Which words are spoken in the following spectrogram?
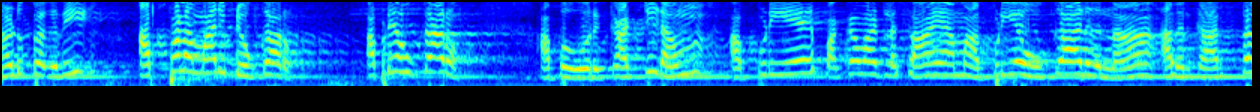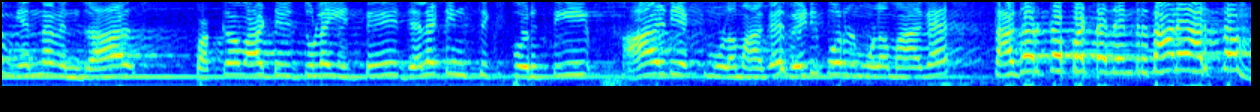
நடுப்பகுதி அப்பளம் மாதிரி இப்படி உட்காரும். அப்படியே உட்காரும். அப்போ ஒரு கட்டிடம் அப்படியே பக்கவாட்டில் சாயாம அப்படியே உட்காருதுன்னா அதற்கு அர்த்தம் என்னவென்றால் பக்கவாட்டில் துளையிட்டு ஜெலட்டின் ஸ்டிக்ஸ் பொருத்தி ஆர்டிஎக்ஸ் மூலமாக வெடிபொருள் மூலமாக தகர்க்கப்பட்டது என்று தானே அர்த்தம்.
